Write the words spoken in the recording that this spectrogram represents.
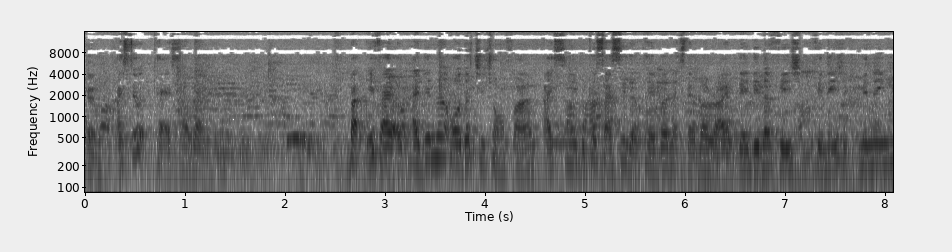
can. I still can accept that. But if I I didn't order Chee Cheong Fun, I see because I see the table next table right, they didn't finish finish meaning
